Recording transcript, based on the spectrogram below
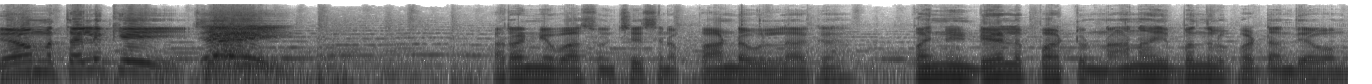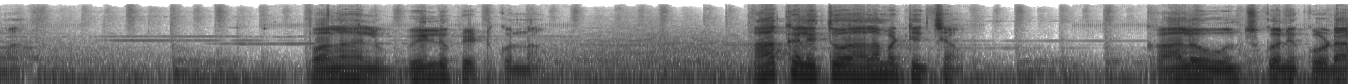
దేవమ్మ తల్లికి జై! అరణ్యవాసం చేసిన పాండవుల్లాగా పన్నెండేళ్ళ పాటు నానా ఇబ్బందులు పడ్డాం దేవమ్మ పొలాలు వీళ్ళు పెట్టుకున్నాం. ఆకలితో అలమటించాం. కాలు ఉంచుకొని కూడా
